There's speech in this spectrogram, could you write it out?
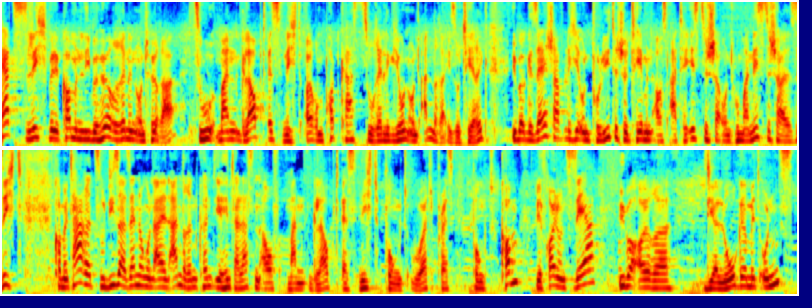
Herzlich willkommen, liebe Hörerinnen und Hörer, zu Man glaubt es nicht, eurem Podcast zu Religion und anderer Esoterik über gesellschaftliche und politische Themen aus atheistischer und humanistischer Sicht. Kommentare zu dieser Sendung und allen anderen könnt ihr hinterlassen auf man glaubt es nicht.wordpress.com. Wir freuen uns sehr über eure Dialoge mit uns.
